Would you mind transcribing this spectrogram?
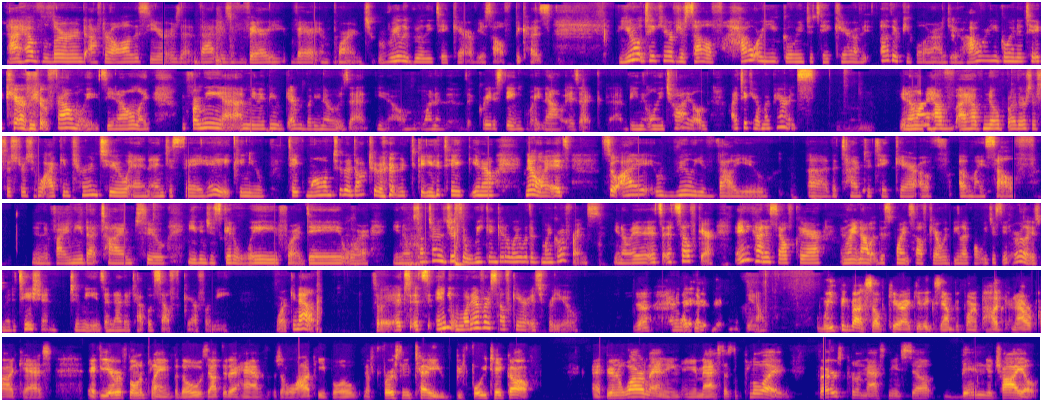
I have learned after all these years that that is very, very important to really, really take care of yourself because you don't take care of yourself, how are you going to take care of the other people around you? How are you going to take care of your families? You know, like for me, I mean, I think everybody knows that, you know, one of the, the greatest thing right now is that being the only child, I take care of my parents. You know i have i have no brothers or sisters who i can turn to and and just say hey can you take mom to the doctor can you take you know no it's so i really value uh, the time to take care of of myself and if I need that time to even just get away for a day or, you know, sometimes just a weekend get away with my girlfriends, you know, it's, it's self-care, any kind of self-care. And right now at this point, self-care would be like what we just did earlier is meditation to me is another type of self-care for me, working out. So it's, it's any, whatever self-care is for you. Yeah. That eh, eh, is, you know. When you think about self care, I give an example before a pod, an hour podcast. If you ever flown a plane, for those out there that have, there's a lot of people. The first thing to tell you before you take off, if you're in a water landing and your mask is deployed, first put a mask on yourself, then your child.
